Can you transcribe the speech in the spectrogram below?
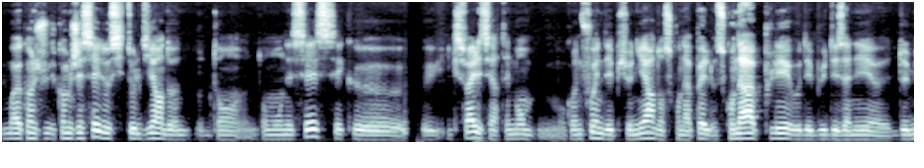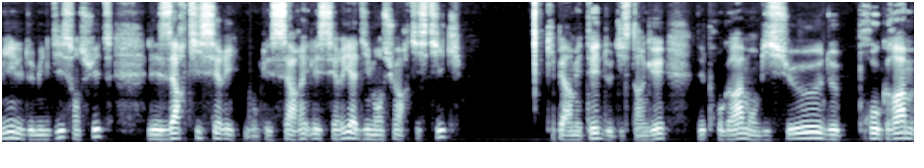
moi, quand je, comme j'essaye aussi de le dire dans, dans, mon essai, c'est que euh, X-Files est certainement, encore une fois, une des pionnières dans ce qu'on appelle, ce qu'on a appelé au début des années 2000, euh, 2010 ensuite, les artiséries, donc les, les séries à dimension artistique qui permettait de distinguer des programmes ambitieux, de programmes,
